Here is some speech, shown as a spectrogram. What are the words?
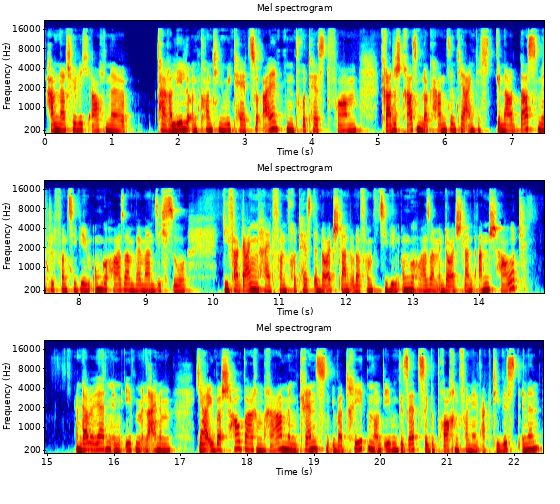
haben natürlich auch eine Parallele und Kontinuität zu alten Protestformen. Gerade Straßenblockaden sind ja eigentlich genau das Mittel von zivilem Ungehorsam, wenn man sich so die Vergangenheit von Protest in Deutschland oder vom zivilen Ungehorsam in Deutschland anschaut. Und dabei werden in eben in einem ja überschaubaren Rahmen Grenzen übertreten und eben Gesetze gebrochen von den AktivistInnen,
